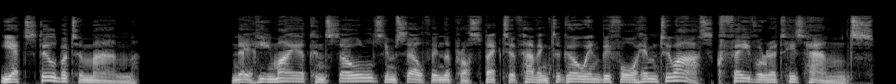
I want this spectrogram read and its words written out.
yet still but a man. Nehemiah consoles himself in the prospect of having to go in before him to ask favor at his hands.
